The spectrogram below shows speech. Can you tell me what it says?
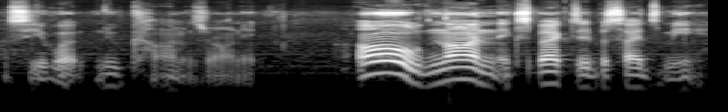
Let's see what new comments are on it. Oh, none expected besides me.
